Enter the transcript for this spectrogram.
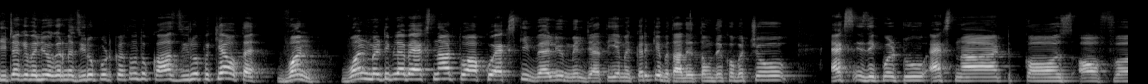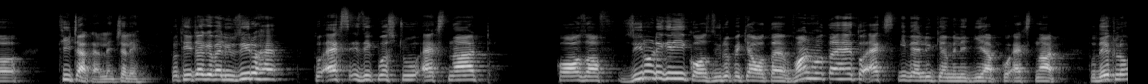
थीटा की वैल्यू अगर मैं ज़ीरो पुट करता हूँ तो कास ज़ीरो पे क्या होता है? One. One multiply by x naught तो आपको एक्स की वैल्यू मिल जाती है। मैं करके बता देता हूँ। देखो बच्चों x is equal to x naught cos of theta कर लें। चले। तो थीटा की वैल्यू ज़ीरो है। तो x is equal to x naught cos of zero degree. Cos zero पे क्या होता है? वन होता है। तो एक्स की वैल्यू क्या मिलेगी आपको? एक्स नाट तो देख लो।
